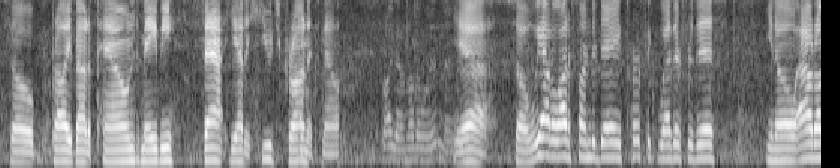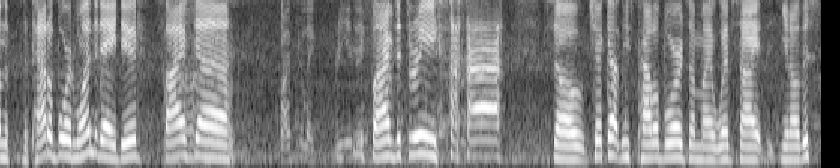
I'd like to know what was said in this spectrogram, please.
So probably about a pound, maybe. Fat. He had a huge craw in its mouth. Probably got another one in there. Yeah. So we had a lot of fun today. Perfect weather for this. You know, out on the the paddleboard one today, dude. Five to Five to like three in there. Five to three. so check out these paddle boards on my website. You know, this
